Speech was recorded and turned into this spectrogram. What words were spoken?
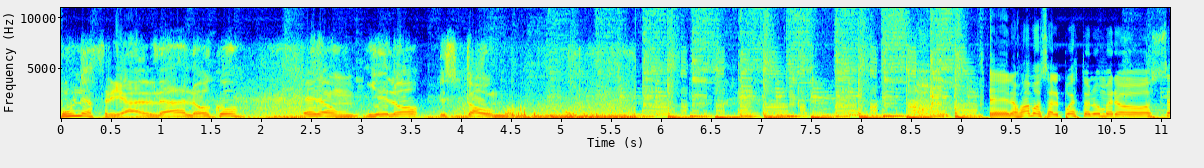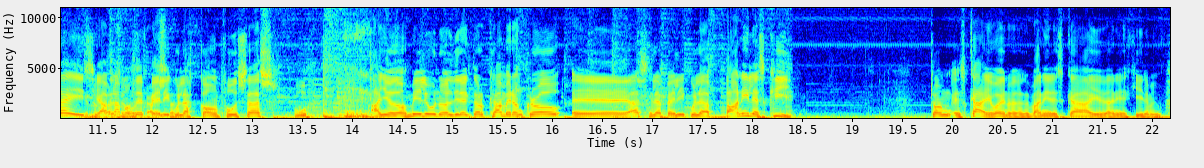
Una frialdad, loco. Era un hielo stone. Eh, nos vamos al puesto número 6 y hablamos de películas confusas. Uf. Año 2001, el director Cameron Crowe eh, hace la película Vanilla Ski. Tom Sky, bueno, Vanilla Sky, Vanilla Ski, lo mismo.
